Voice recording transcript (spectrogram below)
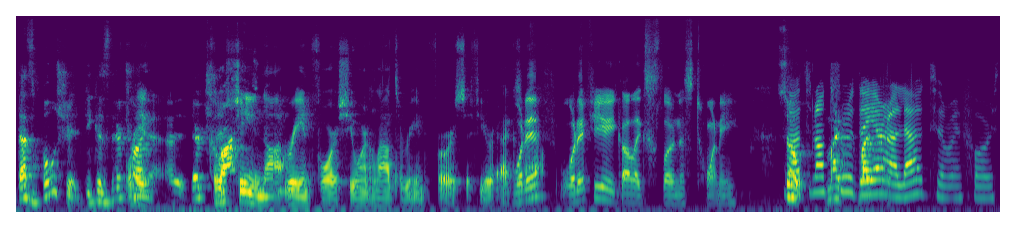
that's bullshit because they're Well, trying yeah. they're Couldn't trying she to- not reinforce? You weren't allowed to reinforce if you were exiled. What if what if you got like slowness twenty? So That's not my- true. my They are allowed to reinforce.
